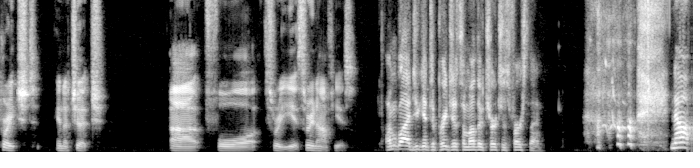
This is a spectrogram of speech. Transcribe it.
preached in a church uh, for three years, three and a half years. I'm glad you get to preach at some other churches first then. no,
